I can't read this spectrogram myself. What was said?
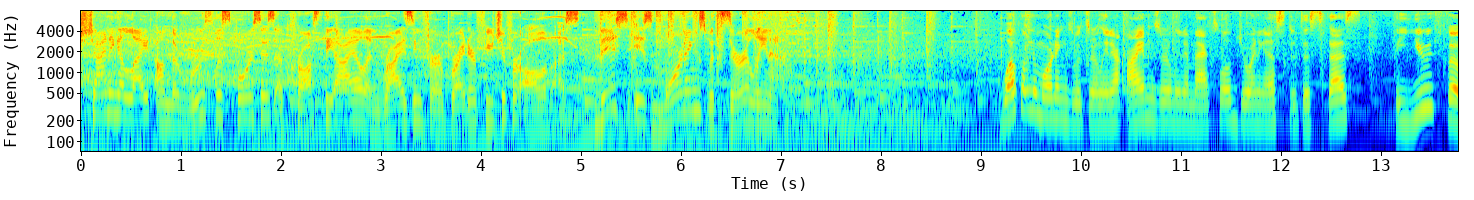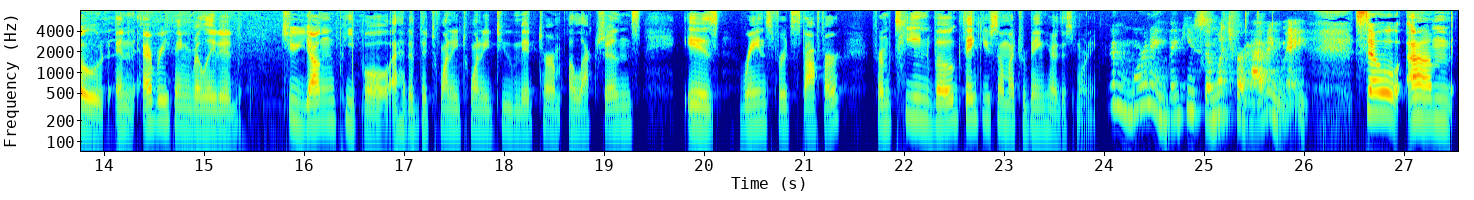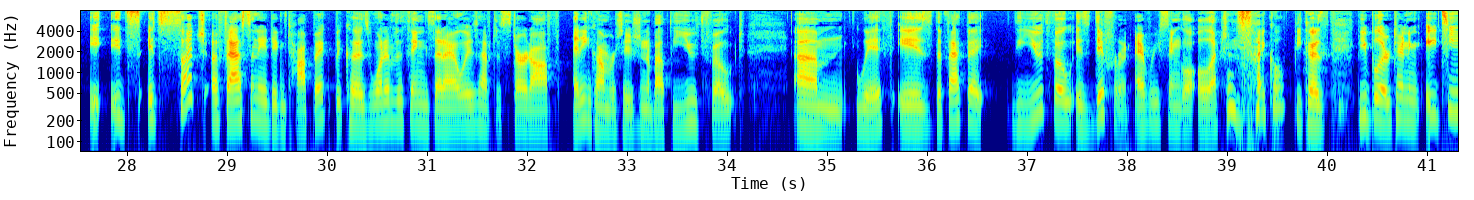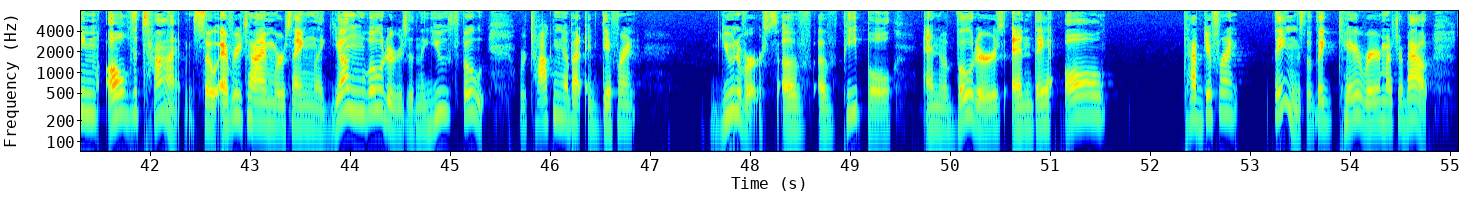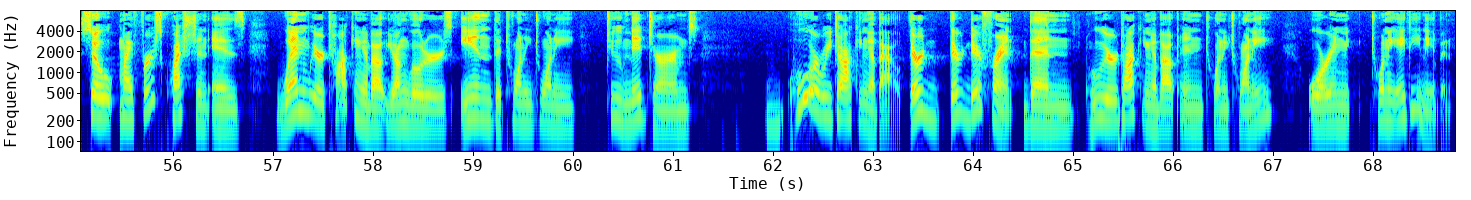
shining a light on the ruthless forces across the aisle and rising for a brighter future for all of us. This is Mornings with Zerlina. Welcome to Mornings with Zerlina. I am Zerlina Maxwell, joining us to discuss the youth vote and everything related to young people ahead of the 2022 midterm elections is Rainesford Stauffer from Teen Vogue. Thank you so much for being here this morning. Good morning. Thank you so much for having me. So, um, it, it's it's such a fascinating topic because one of the things that I always have to start off any conversation about the youth vote um, with is the fact that the youth vote is different every single election cycle because people are turning 18 all the time. So every time we're saying like young voters and the youth vote, we're talking about a different universe of of people and of voters and they all have different things that they care very much about. So, my first question is when we're talking about young voters in the 2022 midterms, who are we talking about? They're they're different than who we were talking about in 2020 or in 2018 even.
